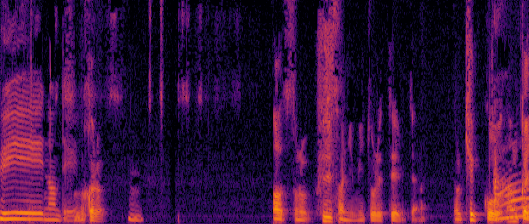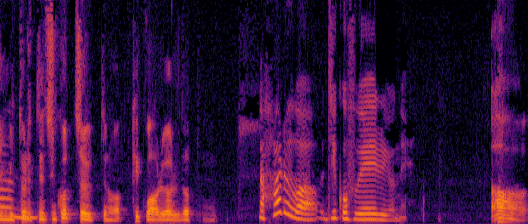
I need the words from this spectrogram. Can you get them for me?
へえ、なんで？そうだから、うんあ、その、富士山に見とれて、みたいな。だから結構、なんかに見とれて事故っちゃうっていうのは結構あるあるだと思う。だ春は事故増えるよね。ああ、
